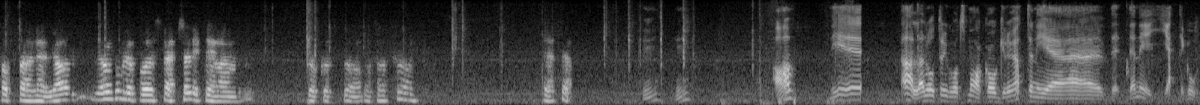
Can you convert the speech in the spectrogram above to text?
toppar nu. Jag, jag går väl upp och stretchar lite innan frukost och, och sen så äter jag. Mm, mm. Ja, det är, alla låter det gott smaka och gröten är, den är jättegod.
